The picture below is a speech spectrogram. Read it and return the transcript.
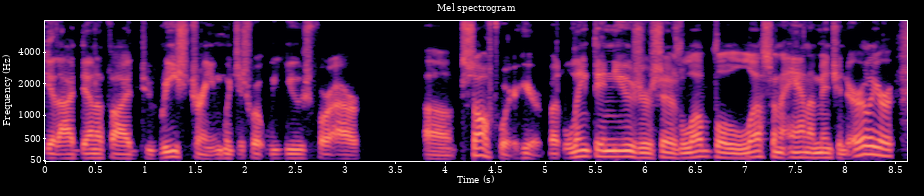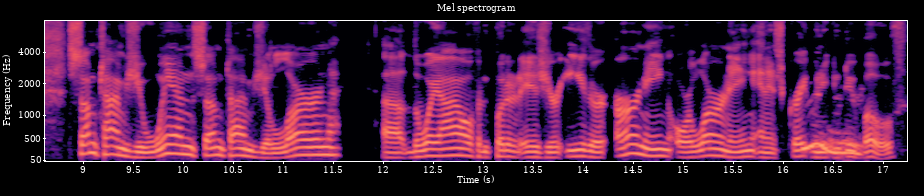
get identified to Restream, which is what we use for our uh, software here. But LinkedIn user says, Love the lesson Anna mentioned earlier. Sometimes you win, sometimes you learn. Uh, the way I often put it is you're either earning or learning, and it's great Ooh. when you can do both.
